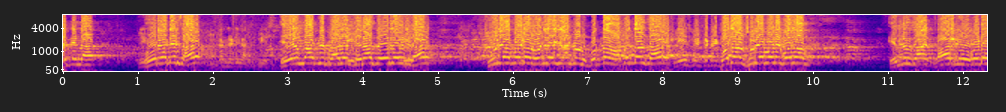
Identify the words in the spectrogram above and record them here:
కట్టిండా? ఎవరు కట్టింది సార్? ఏం బాబు ప్రాజెక్ట్ కెనాల్స్ ఎవరు దగ్గర సార్? సూర్యాపేట రోడ్డు దగ్గర అంటున్నాడు. మొత్తం అబద్ధం సార్. పోదాం సూర్యాపేట పోదాం ఎందుకు సార్? సార్ మీరు ఒకటే.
